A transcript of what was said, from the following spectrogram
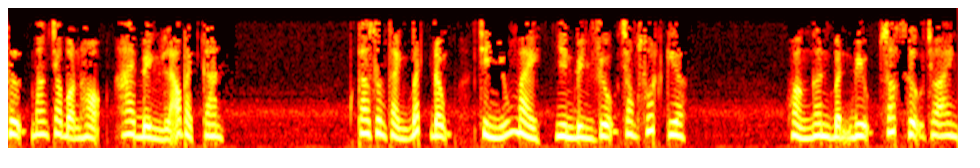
sự mang cho bọn họ hai bình lão bạch can. Cao Dương Thành bất động, chỉ nhíu mày nhìn bình rượu trong suốt kia. Hoàng Ngân bận bịu rót rượu cho anh.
